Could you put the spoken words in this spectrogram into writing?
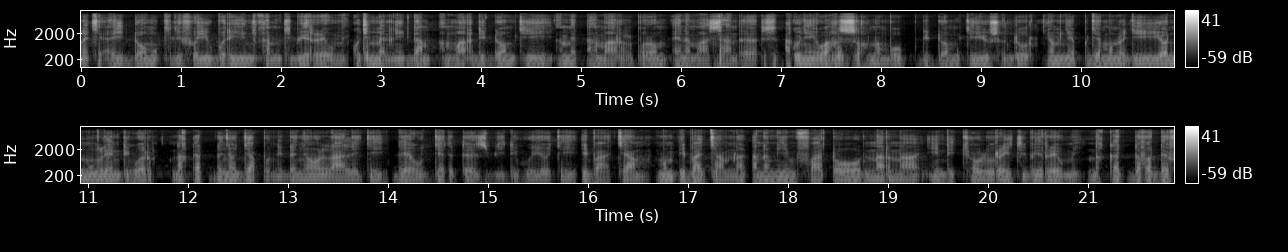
na ci ay doomu kilifa yu bëri yu ñu xam ci biir réew mi ku ci mel ni Dame Amar di doom ci Ahmed Amar borom NMA Sanders. Ak ku ñuy wax Soxna Mbuub di doom ci Youssou Ndour ñoom ñëpp jamono ji yoon mu ngi leen di wër ndax kat dañoo jàpp ni dañoo laale ci deewu jëkkateuse bi di wuyoo ci Iba Thiam moom Iba Thiam nag anam yim faatoo nar naa indi coow lu rëy ci biir réew mi. Ndax kat dafa def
